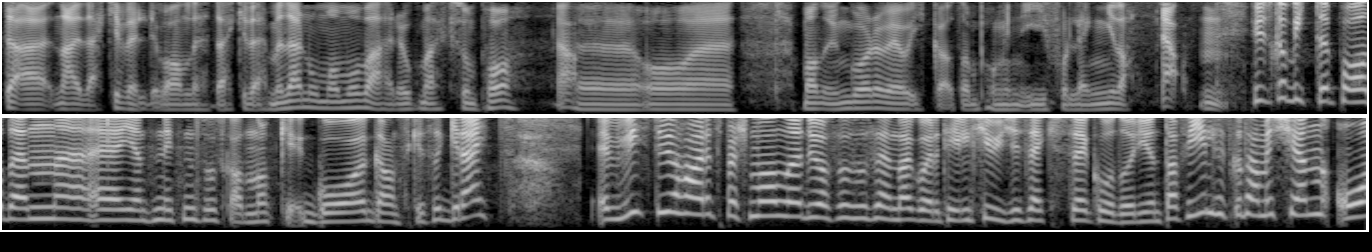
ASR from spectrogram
Det er, nei, det er ikke veldig vanlig, det er ikke det. Men det er noe man må være oppmerksom på. Eh, og eh, man unngår det ved å ikke ha tampongen i for lenge, da. Ja. Mm. Husk å bytte på den eh, jenten 19, så skal det nok gå ganske så greit. Hvis du har et spørsmål, du også, så send det av gårde til 2026 kodeord juntafil. Husk å ta med kjønn og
